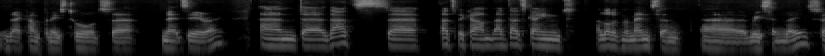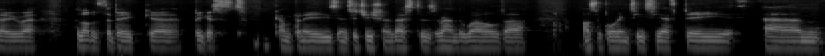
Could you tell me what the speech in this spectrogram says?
their companies towards uh, net zero. And uh, that's uh, that's become that that's gained a lot of momentum recently. So a lot of the big uh, biggest companies, institutional investors around the world are are supporting TCFD. Um,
